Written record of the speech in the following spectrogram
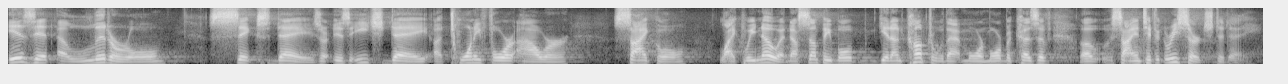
Is it a literal six days, or is each day a 24 hour cycle like we know it? Now, some people get uncomfortable with that more and more because of uh, scientific research today.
